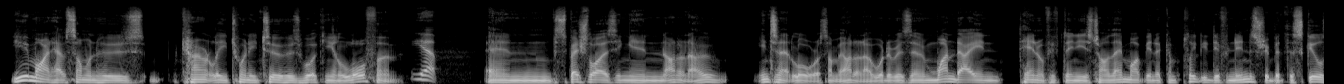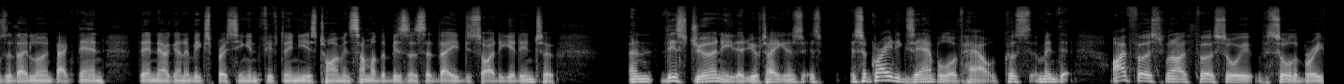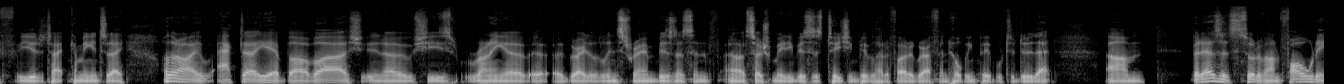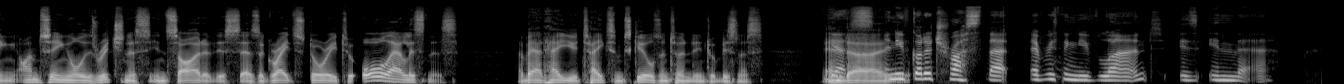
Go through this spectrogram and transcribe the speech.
you might have someone who's currently 22 who's working in a law firm Yep. and specializing in, I don't know, internet law or something, I don't know, whatever it is. And one day in 10 or 15 years' time, they might be in a completely different industry, but the skills that they learned back then, they're now going to be expressing in 15 years' time in some of the business that they decide to get into. And this journey that you've taken is, is, is a great example of how, because I mean, the, I first, when I first saw saw the brief for you to take coming in today, I thought, oh, actor, yeah, blah, blah, blah. She, you know, she's running a, a, a great little Instagram business and uh, social media business, teaching people how to photograph and helping people to do that. Um, but as it's sort of unfolding, I'm seeing all this richness inside of this as a great story to all our listeners about how you take some skills and turn it into a business. And, yes. uh, and you've got to trust that everything you've learnt is in there.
